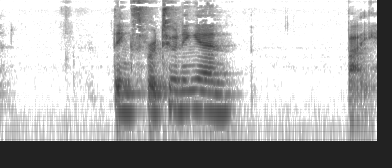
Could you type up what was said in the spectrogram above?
Thanks for tuning in. Bye.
